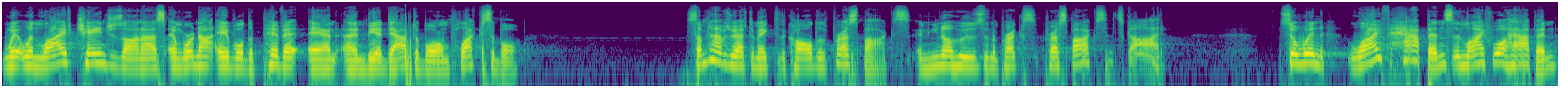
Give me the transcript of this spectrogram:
when, when life changes on us and we're not able to pivot and, and be adaptable and flexible, sometimes we have to make the call to the press box. And you know who's in the press, press box? It's God. So when life happens, and life will happen,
